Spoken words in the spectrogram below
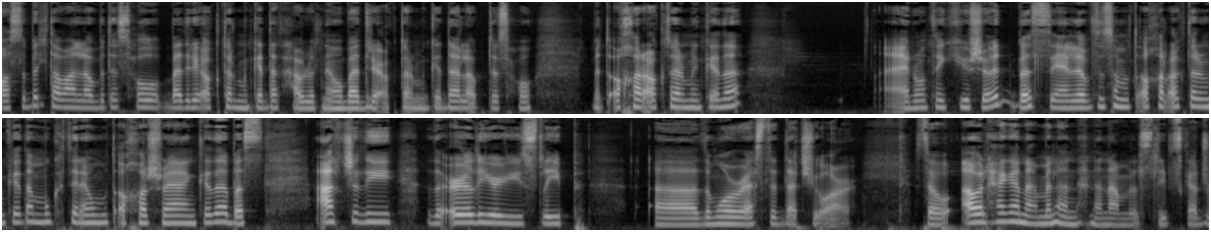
possible طبعا لو بتصحوا بدري أكتر من كده تحاولوا تناموا بدري أكتر من كده لو بتصحوا متأخر أكتر من كده I don't think you should بس يعني لو بتصحى متأخر اكتر من كده ممكن تناموا متأخر شوية عن كده بس actually the earlier you sleep uh, the more rested that you are so أول حاجة نعملها إن احنا نعمل sleep schedule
